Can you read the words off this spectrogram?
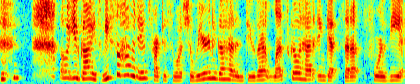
oh, you guys, we still have a dance practice to watch, so we're gonna go ahead and do that. Let's go ahead and get set up for the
